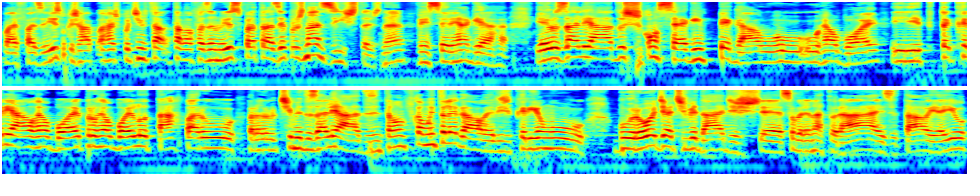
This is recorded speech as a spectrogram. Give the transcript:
vai fazer isso, porque o Rasputin estava fazendo isso para trazer para os nazistas, né, vencerem a guerra. E aí os aliados conseguem pegar o, o Hellboy e criar o Hellboy para o Hellboy lutar para o, para o time dos aliados. Então fica muito legal. Eles criam o burô de atividades é, sobrenaturais e tal. E aí o,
